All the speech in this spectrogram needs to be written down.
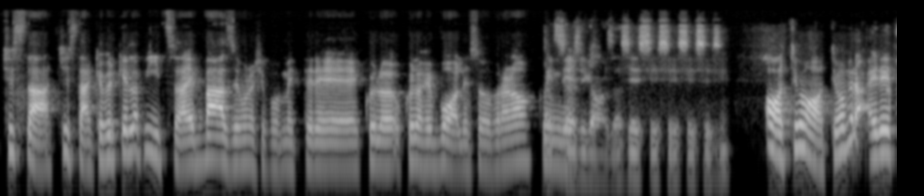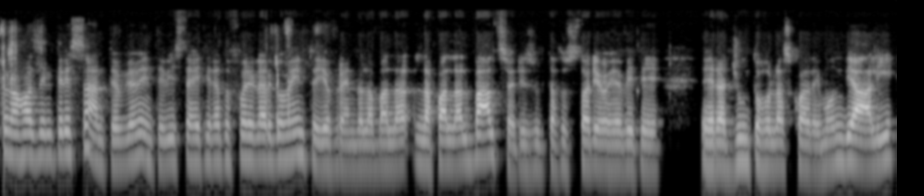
Ci sta, ci sta, anche perché la pizza è base, uno ci può mettere quello, quello che vuole sopra, no? Quindi... Qualsiasi cosa, sì, sì, sì, sì, sì, sì. Ottimo, ottimo, però hai detto una cosa interessante, ovviamente, visto che hai tirato fuori l'argomento, io prendo la, balla, la palla al balzo, è il risultato storico che avete eh, raggiunto con la squadra ai mondiali,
